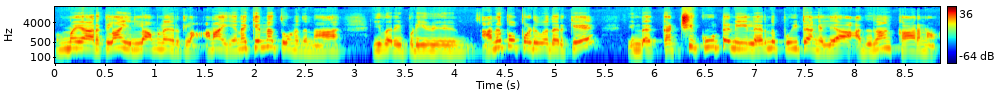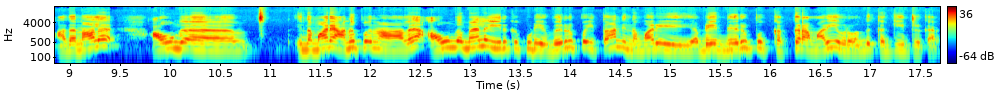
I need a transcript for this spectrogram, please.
உண்மையாக இருக்கலாம் இல்லாமலும் இருக்கலாம். ஆனால் எனக்கு என்ன தோணுதுன்னா இவர் இப்படி அனுப்பப்படுவதற்கே இந்த கட்சி கூட்டணியிலேருந்து போயிட்டாங்க இல்லையா? அதுதான் காரணம். அதனால் அவங்க இந்த மாதிரி அனுப்புறதுனால அவங்க மேலே இருக்கக்கூடிய வெறுப்பை தான் இந்த மாதிரி அப்படியே நெருப்பு கக்கிற மாதிரி இவர் வந்து கக்கிட்டு இருக்கார்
